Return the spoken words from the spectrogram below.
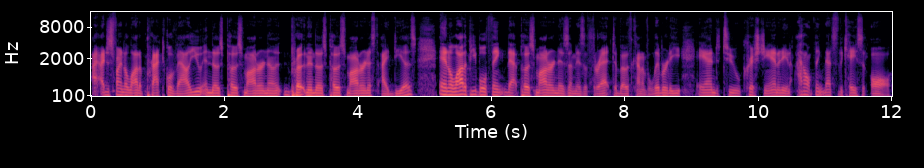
I, I just find a lot of practical value in those postmodern in those postmodernist ideas. And a lot of people think that postmodernism is a threat to both kind of liberty and to Christianity, and I don't think that's the case at all.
